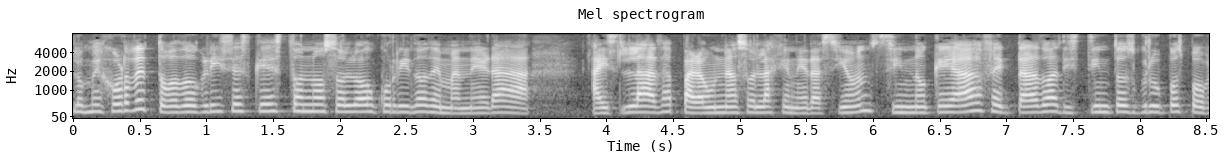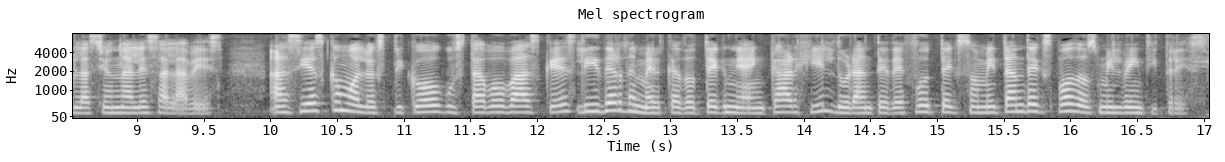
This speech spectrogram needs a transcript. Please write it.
Lo mejor de todo, Gris, es que esto no solo ha ocurrido de manera aislada para una sola generación, sino que ha afectado a distintos grupos poblacionales a la vez. Así es como lo explicó Gustavo Vázquez, líder de mercadotecnia en Cargill durante The Food Tech Summit and Expo 2023.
